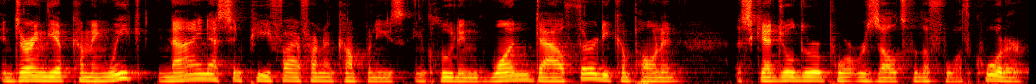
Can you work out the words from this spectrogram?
And during the upcoming week, 9 S&P 500 companies, including one Dow 30 component, are scheduled to report results for the fourth quarter.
